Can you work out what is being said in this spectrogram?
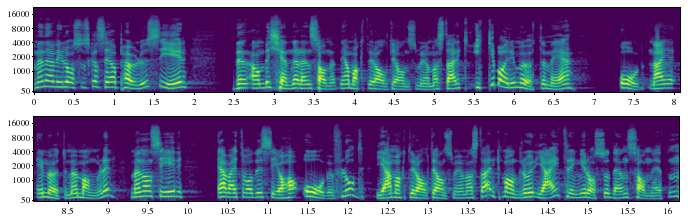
Men jeg vil også skal se at Paulus sier den, han bekjenner den sannheten. Jeg makter alltid han som gjør meg sterk. Ikke bare i møte med, nei, i møte med mangler, men han sier jeg veit hva det vil si å ha overflod. Jeg makter alltid han som gjør meg sterk. Med andre ord, Jeg trenger også den sannheten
